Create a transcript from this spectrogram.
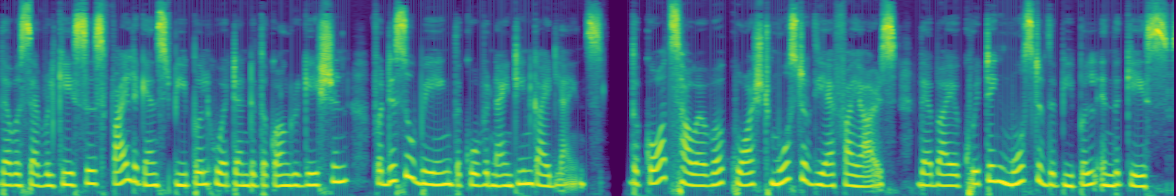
There were several cases filed against people who attended the congregation for disobeying the COVID 19 guidelines. The courts, however, quashed most of the FIRs, thereby acquitting most of the people in the case.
